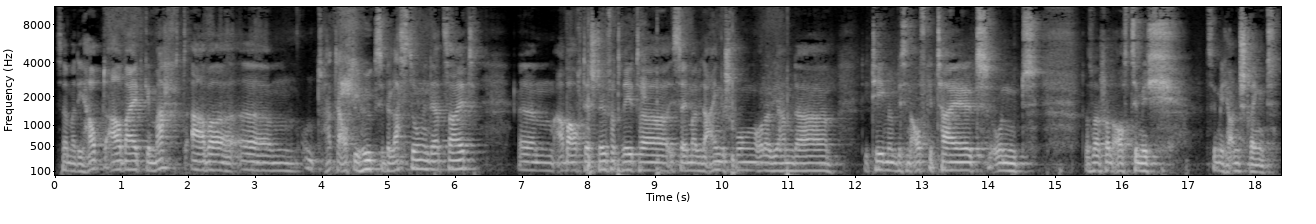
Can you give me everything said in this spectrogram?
sagen wir, die Hauptarbeit gemacht, aber ähm, und hatte auch die höchste Belastung in der Zeit. Ähm, aber auch der Stellvertreter ist ja immer wieder eingesprungen oder wir haben da die Themen ein bisschen aufgeteilt und das war schon auch ziemlich ziemlich anstrengend.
